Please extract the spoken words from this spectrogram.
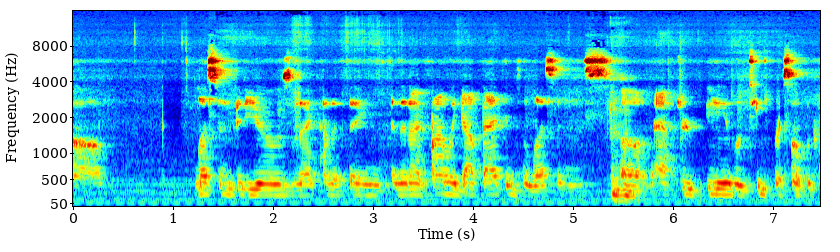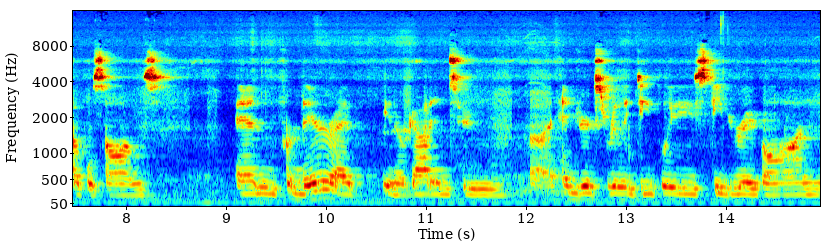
um, lesson videos, and that kind of thing. And then I finally got back into lessons Mhm. um, after being able to teach myself a couple songs. And from there, I, you know, got into uh, Hendrix really deeply, Stevie Ray Vaughan,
